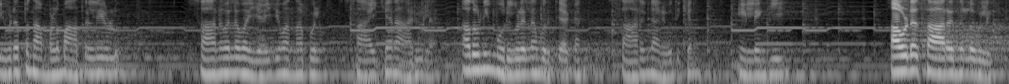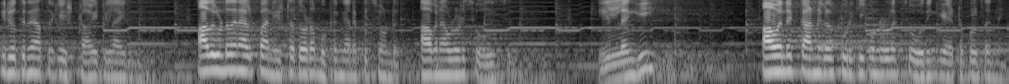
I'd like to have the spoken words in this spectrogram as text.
ഇവിടെ ഇപ്പം നമ്മൾ മാത്രമല്ലേ ഉള്ളൂ? സാറിന് വല്ല വയ്യായിക്ക് വന്നാൽ പോലും സഹായിക്കാൻ ആരുമില്ല. അതുകൊണ്ട് ഈ മുറികളെല്ലാം വൃത്തിയാക്കാൻ സാറിനെ അനുവദിക്കണം. ഇല്ലെങ്കിൽ അവിടെ സാർ എന്നുള്ള വിളി ഇരുപത്തിരണ്ട് അത്രയ്ക്ക് ഇഷ്ടമായിട്ടില്ലായിരുന്നു. അതുകൊണ്ട് തന്നെ അല്പം അനിഷ്ടത്തോടെ മുഖം കനപ്പിച്ചുകൊണ്ട് അവൻ അവളോട് ചോദിച്ചു. ഇല്ലെങ്കിൽ അവന്റെ കണ്ണുകൾ കുറുക്കിക്കൊണ്ടുള്ള ചോദ്യം കേട്ടപ്പോൾ തന്നെ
